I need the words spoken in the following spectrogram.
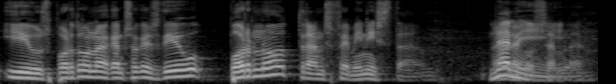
i us porto una cançó que es diu Porno transfeminista. A veure Anem-hi.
